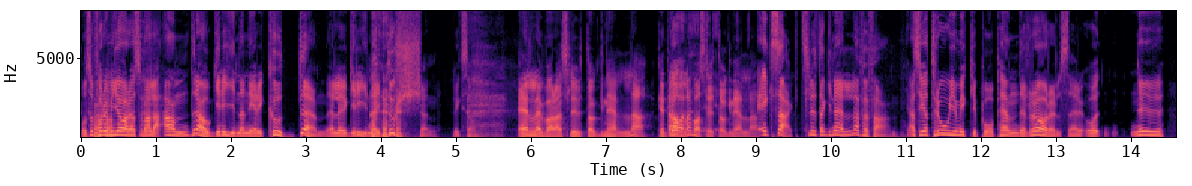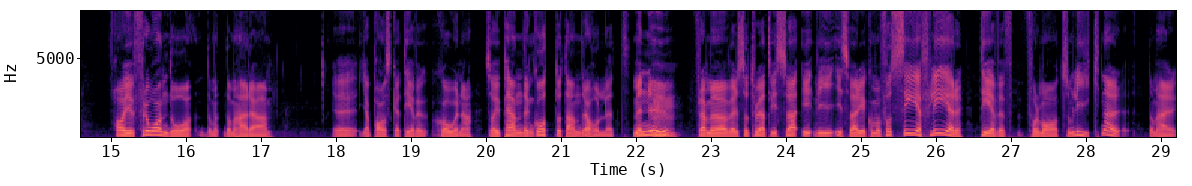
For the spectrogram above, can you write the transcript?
Och så får de göra som alla andra och grina ner i kudden eller grina i duschen liksom. Eller bara sluta och gnälla. Kan inte Ja, alla bara sluta och gnälla? Exakt, sluta gnälla för fan. Alltså jag tror ju mycket på pendelrörelser och nu har ju från då de, de här eh, japanska tv-showerna så har ju pendeln gått åt andra hållet. Men nu Mm. framöver så tror jag att vi, i- vi i Sverige kommer få se fler tv-format som liknar de här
